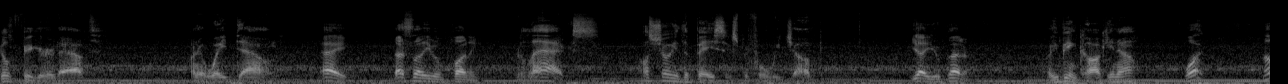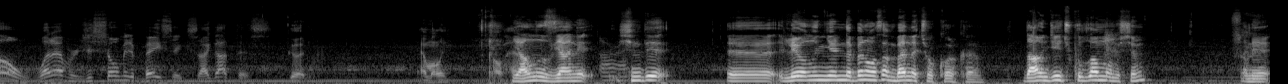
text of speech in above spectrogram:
You'll figure it out. On your way down. Hey, that's not even funny. Relax. I'll show you the basics before we jump. Yeah, you're better. Are you being cocky now? What? No, whatever. Just show me the basics. I got this. Good. Emily, Yalnız yani şimdi e, Leon'un yerinde ben olsam ben de çok korkarım. Daha önce hiç kullanmamışım. Hani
